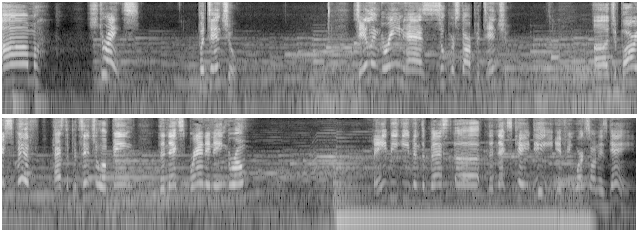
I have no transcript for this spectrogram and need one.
Um, strengths, potential. Jalen Green has superstar potential. Uh, Jabari Smith has the potential of being the next Brandon Ingram maybe even the best, uh, the next KD if he works on his game.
